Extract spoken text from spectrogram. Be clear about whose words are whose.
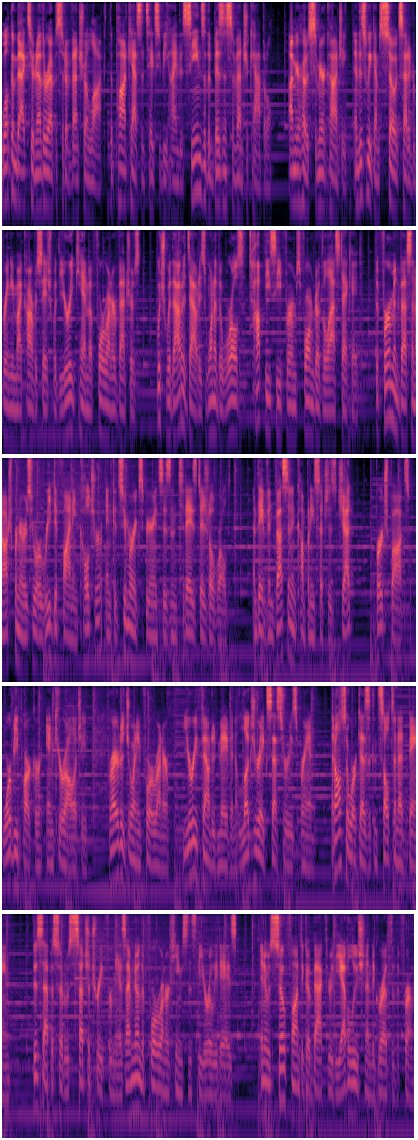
Speaker 1: Welcome back to another episode of Venture Unlock, the podcast that takes you behind the scenes of the business of venture capital. I'm your host, Samir Kaji, and this week I'm so excited to bring you my conversation with Eurie Kim of Forerunner Ventures, which without a doubt is one of the world's top VC firms formed over the last decade. The firm invests in entrepreneurs who are redefining culture and consumer experiences in today's digital world, and they've invested in companies such as Jet, Birchbox, Warby Parker, and Curology. Prior to joining Forerunner, Eurie founded Maven, a luxury accessories brand, and also worked as a consultant at Bain. This episode was such a treat for me as I've known the Forerunner team since the early days, and it was so fun to go back through the evolution and the growth of the firm.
